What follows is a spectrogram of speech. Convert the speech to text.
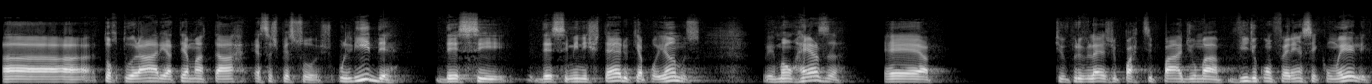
a, torturar e até matar essas pessoas. O líder desse, desse ministério que apoiamos, o irmão Reza, é, tive o privilégio de participar de uma videoconferência com ele.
